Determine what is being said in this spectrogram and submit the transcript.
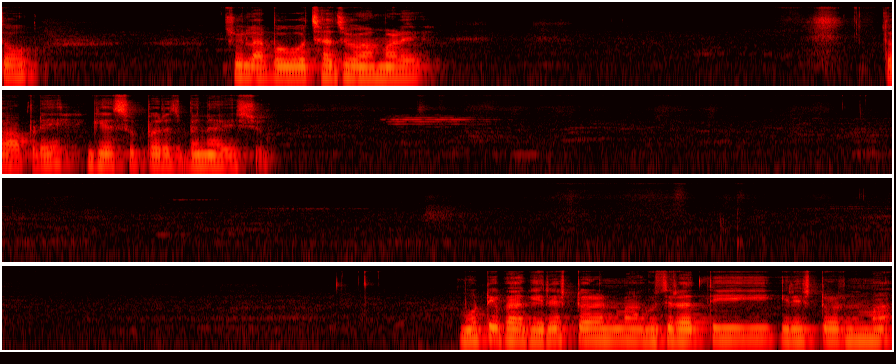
તો ચૂલા બહુ ઓછા જોવા મળે. તો આપણે ગેસ ઉપર જ બનાવીશું. મોટે ભાગે રેસ્ટોરન્ટમાં, ગુજરાતી રેસ્ટોરન્ટમાં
